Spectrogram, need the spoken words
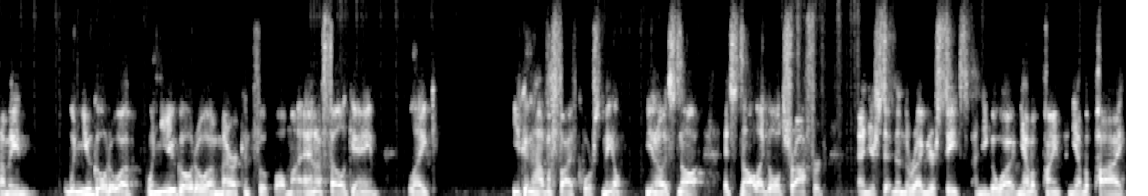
I mean, when you go to a when you go to an American football, my NFL game, like you can have a five course meal. You know, it's not it's not like Old Trafford and you're sitting in the regular seats and you go out and you have a pint and you have a pie,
